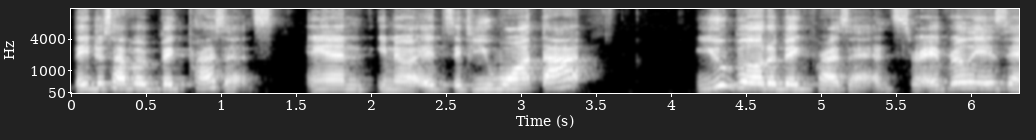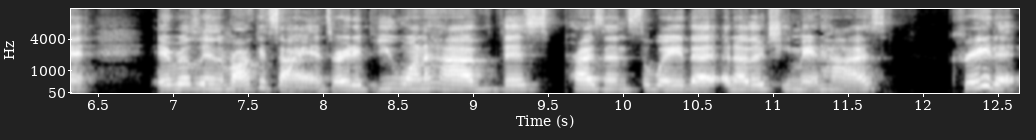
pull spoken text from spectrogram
they just have a big presence. And you know, it's if you want that, you build a big presence, right? It really isn't. It really isn't rocket science, right? If you want to have this presence the way that another teammate has, create it.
